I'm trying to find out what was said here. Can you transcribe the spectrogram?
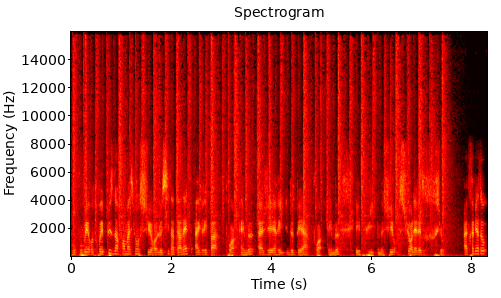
Vous pouvez retrouver plus d'informations sur le site internet agrippa.me, agri e, et puis me suivre sur les réseaux sociaux. À très bientôt.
